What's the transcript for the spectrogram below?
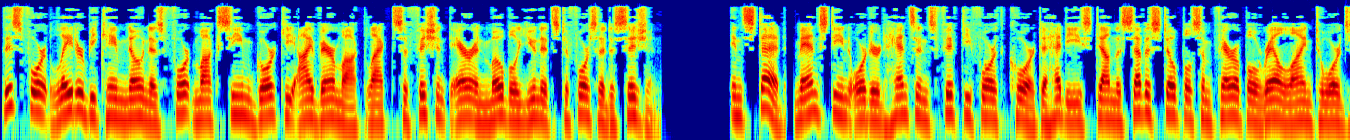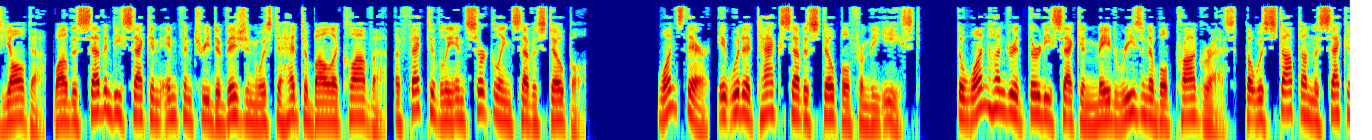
This fort later became known as Fort Maxim Gorky I. Wehrmacht lacked sufficient air and mobile units to force a decision. Instead, Manstein ordered Hansen's 54th Corps to head east down the Sevastopol-Simferopol rail line towards Yalta, while the 72nd Infantry Division was to head to Balaclava, effectively encircling Sevastopol. Once there, it would attack Sevastopol from the east. The 132nd made reasonable progress, but was stopped on 2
